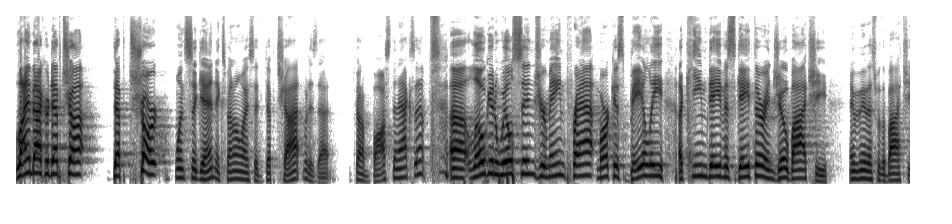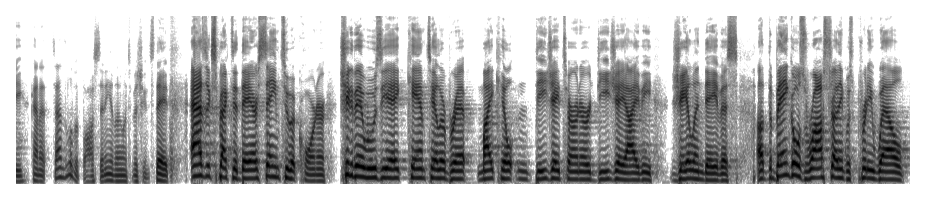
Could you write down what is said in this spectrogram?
Linebacker depth chart, depth chart once again. I don't why I said depth chart. What is that? Got a Boston accent. Uh, Logan Wilson, Jermaine Pratt, Markus Bailey, Akeem Davis Gaither, and Joe Bachie Maybe that's with a bocce. Kind of sounds a little bit Boston. He went to Michigan State. As expected there. Same two at corner. Chidobe Awuzie, Cam Taylor Britt, Mike Hilton, DJ Turner, DJ Ivey, Jalen Davis. Uh, the Bengals roster, I think, was pretty well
